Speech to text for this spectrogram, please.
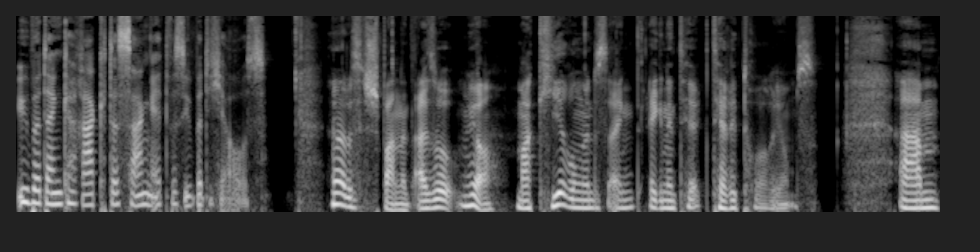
über deinen Charakter, sagen etwas über dich aus. Ja, das ist spannend. Also ja, Markierungen des eigenen Ter Territoriums. Ähm,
